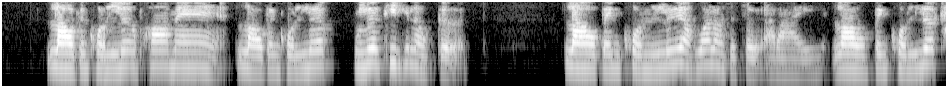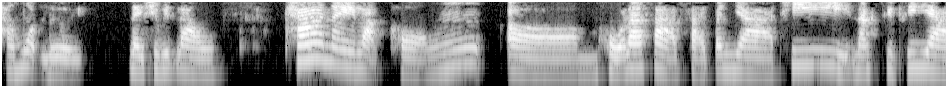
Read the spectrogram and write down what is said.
ๆ เราเป็นคนเลือกพ่อแม่ เราเป็นคนเลือกเลือกที่ที่เราเกิด เราเป็นคนเลือกว่าเราจะเจออะไร เราเป็นคนเลือกทั้งหมดเลย ในชีวิตเรา ถ้าในหลักของอโหราศาสตร์สายปัญญาที่นักจิตวิทยา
